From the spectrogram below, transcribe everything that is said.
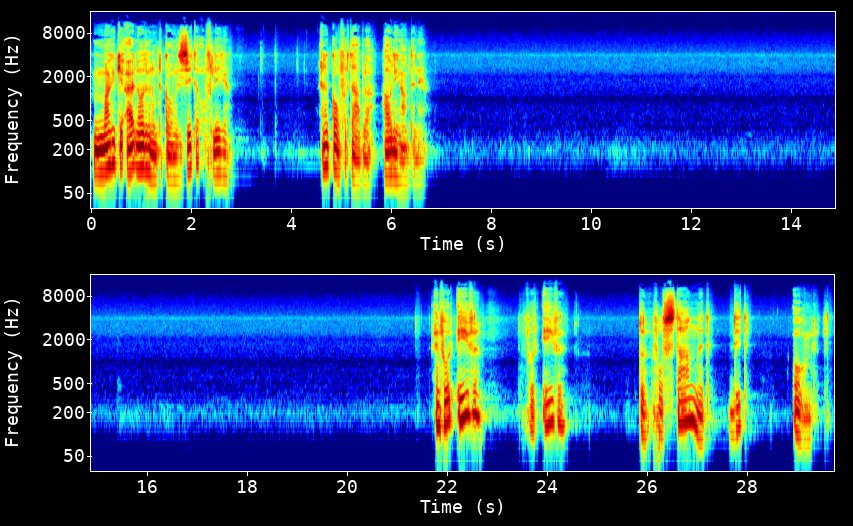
mag ik je uitnodigen om te komen zitten of liggen en een comfortabele houding aan te nemen. En voor even, voor even te volstaan met dit ogenblik.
